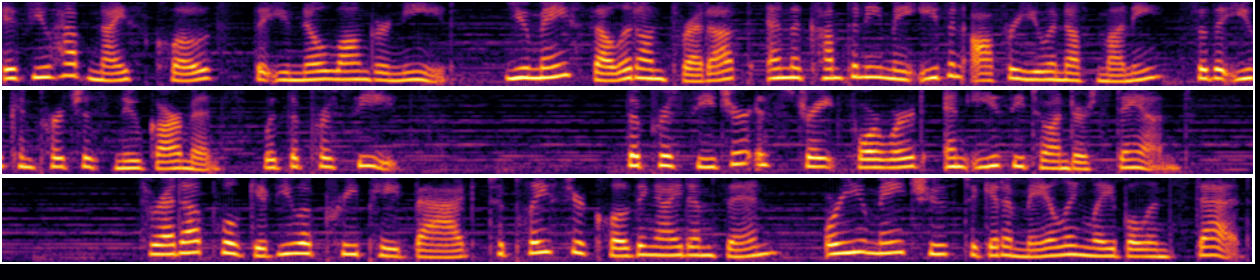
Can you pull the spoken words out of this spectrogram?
if you have nice clothes that you no longer need, you may sell it on ThredUp and the company may even offer you enough money so that you can purchase new garments with the proceeds. The procedure is straightforward and easy to understand. ThredUp will give you a prepaid bag to place your clothing items in, or you may choose to get a mailing label instead.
